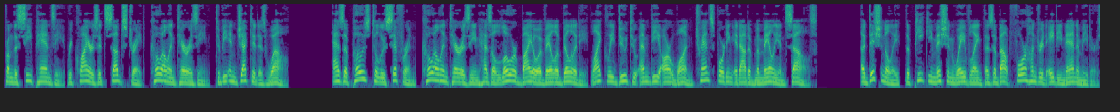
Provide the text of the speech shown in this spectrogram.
from the sea pansy requires its substrate, coelenterazine, to be injected as well. As opposed to luciferin, coelenterazine has a lower bioavailability likely due to MDR1 transporting it out of mammalian cells. Additionally, the peak emission wavelength is about 480 nanometers.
